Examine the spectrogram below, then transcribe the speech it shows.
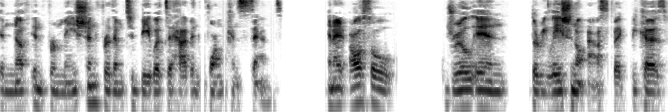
enough information for them to be able to have informed consent and i also drill in the relational aspect because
